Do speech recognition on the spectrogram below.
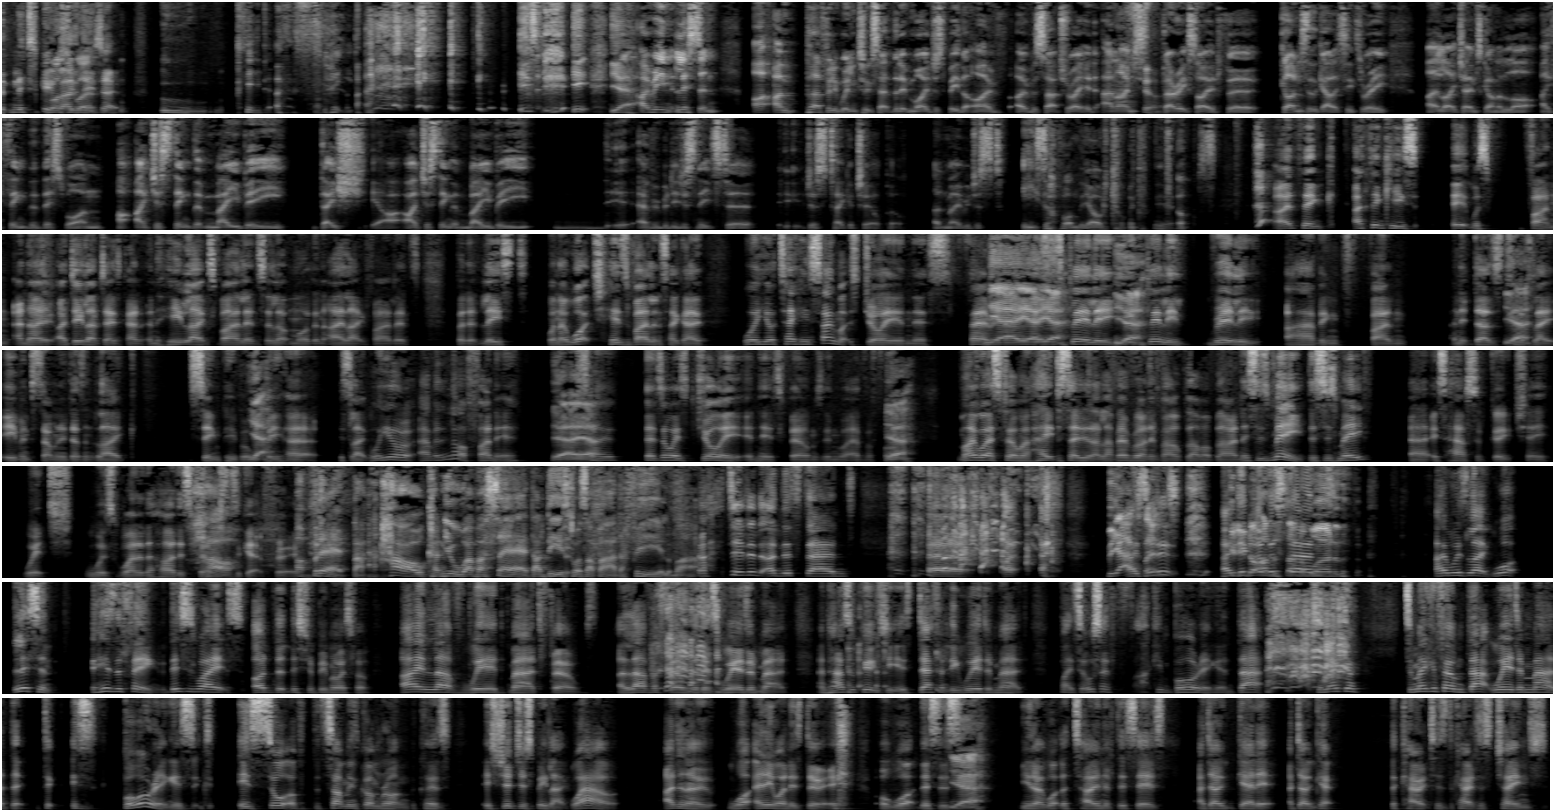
Nish Kumar's show. Ooh, pedos. it's it, yeah. I mean, listen, I, I'm perfectly willing to accept that it might just be that I've oversaturated, and I'm Sure. very excited for Guardians of the Galaxy three. I like James Gunn a lot. I think that this one, I, I just think that maybe they, sh- I just think that maybe everybody just needs to just take a chill pill and maybe just ease up on the old comic book Yeah. films. I think I think he's it was fun and I, I do love James Gunn and he likes violence a lot more than I like violence. But at least when I watch his violence I go, Well, you're taking so much joy in this. Fair Yeah, enough. yeah, This yeah. clearly Yeah. you clearly really are having fun and it does Yeah. translate even to someone who doesn't like seeing people Yeah. be hurt. It's like, well, you're having a lot of fun here. Yeah, yeah, So there's always joy in his films in whatever form. yeah. My worst film, I hate to say this, I love everyone involved, blah, blah, blah. And this is me. This is me. Uh, is House of Gucci, which was one of the hardest films How? to get through. Bretta, how can you ever say that this was a bad film? I didn't understand. Uh, I, The I accents. didn't- I didn't understand a word of the I was like, what? Listen, here's the thing. This is why it's odd that this should be my worst film. I love weird, mad films. I love a film that is weird and mad. And House of Gucci is definitely weird and mad, but it's also fucking boring. And that to make a to make a film that weird and mad that, that is boring is is sort of something's gone wrong because it should just be like, wow, I don't know what anyone is doing or what this is Yeah. you know what the tone of this is. I don't get it. I don't get the characters. The characters change.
